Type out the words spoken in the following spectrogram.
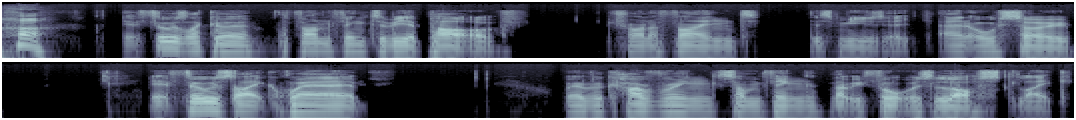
Huh. It feels like a fun thing to be a part of, trying to find this music, and also it feels like we're we're recovering something that we thought was lost. Like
